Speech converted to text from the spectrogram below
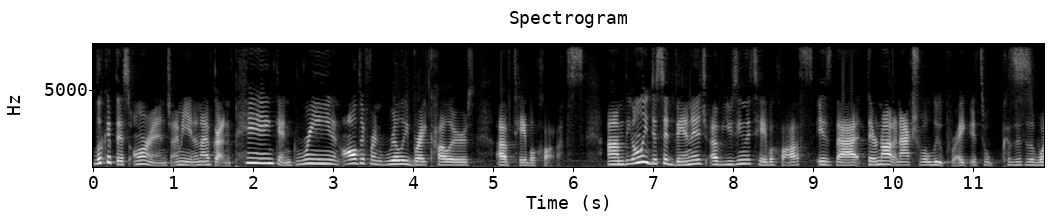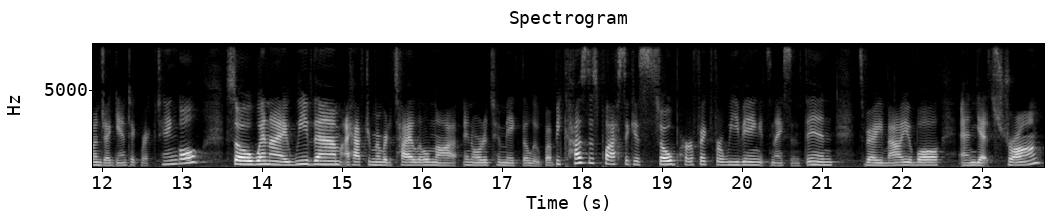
look at this orange. I mean, and I've gotten pink and green and all different really bright colors of tablecloths. Um, the only disadvantage of using the tablecloths is that they're not an actual loop, right? It's because this is one gigantic rectangle. So when I weave them, I have to remember to tie a little knot in order to make the loop. But because this plastic is so perfect for weaving, it's nice and thin, it's very malleable and yet strong,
